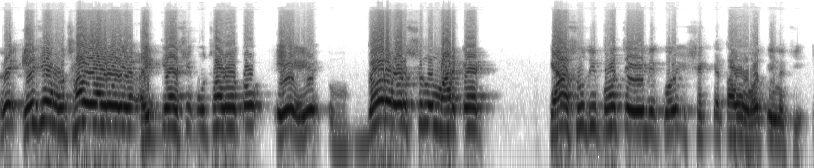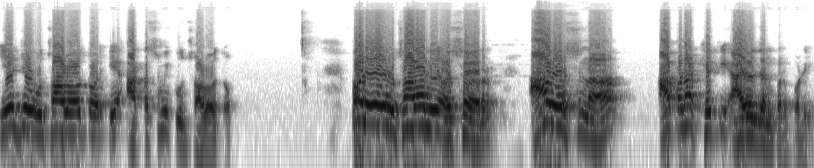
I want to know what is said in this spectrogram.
હવે એ જે ઉછાળો આવ્યો, એ ઐતિહાસિક ઉછાળો હતો, એ દર વર્ષનું માર્કેટ ત્યાં સુધી પહોંચે એવી કોઈ શક્યતાઓ હોતી નથી. એ જે ઉછાળો હતો, એ આકસ્મિક ઉછાળો હતો. પણ એ ઉછાળાની અસર આ વર્ષના આપણા ખેતી આયોજન પર પડી.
